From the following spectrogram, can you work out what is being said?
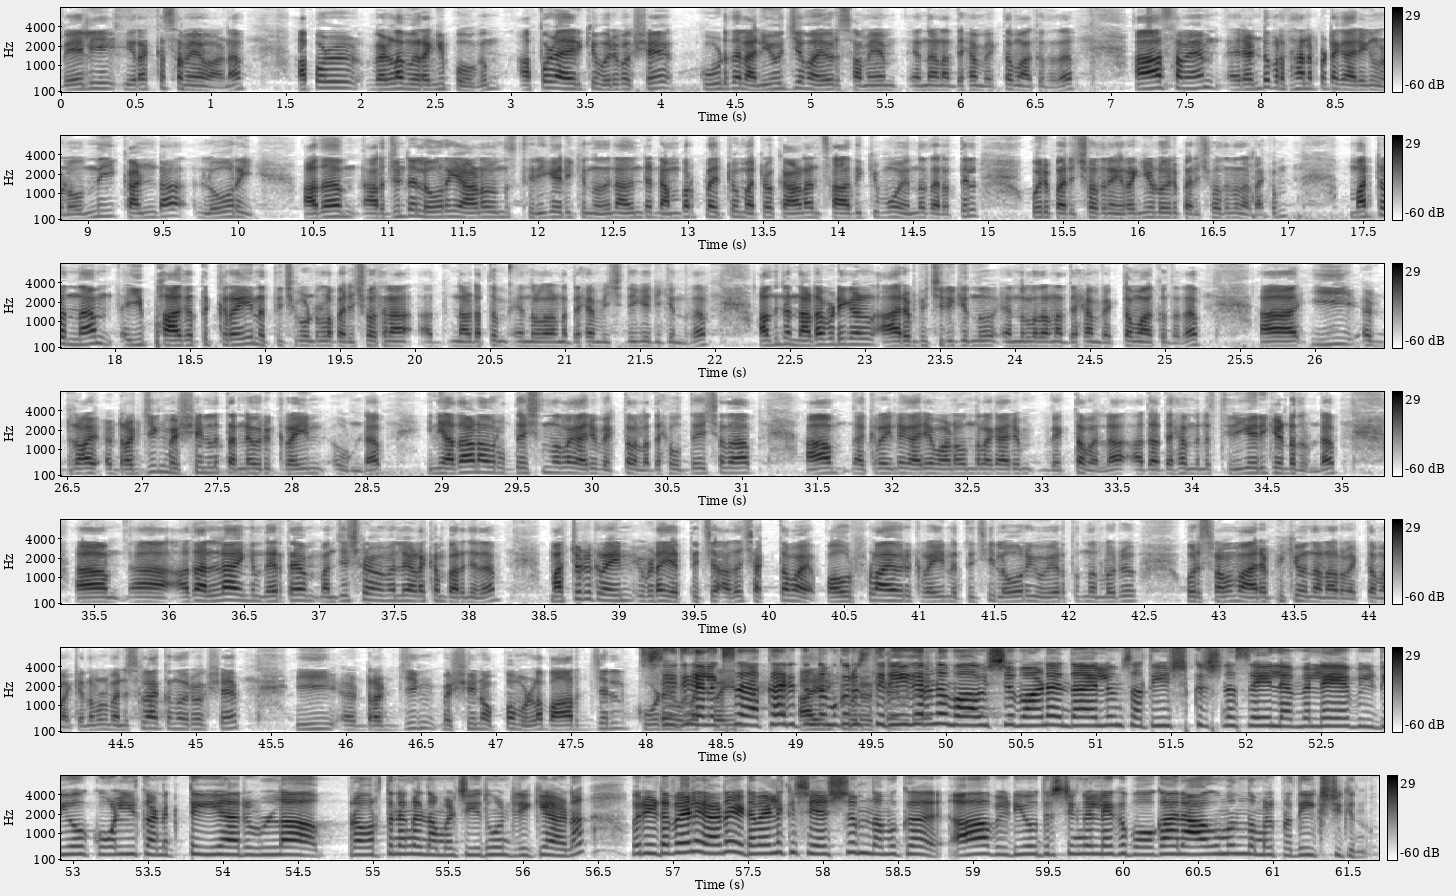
വേലി ഇറക്ക സമയമാണ്. അപ്പോൾ വെള്ളം ഇറങ്ങിപ്പോകും. അപ്പോഴായിരിക്കും ഒരുപക്ഷെ കൂടുതൽ അനുയോജ്യമായ ഒരു സമയം എന്നാണ് അദ്ദേഹം വ്യക്തമാക്കുന്നത്. ആ സമയം രണ്ട് പ്രധാനപ്പെട്ട കാര്യങ്ങളുണ്ട്. ഒന്ന് ഈ കണ്ട ലോറി അത് അർജുന്റെ ലോറി ആണോ എന്ന് സ്ഥിരീകരിക്കുന്നതിന് അതിന്റെ നമ്പർ പ്ലേറ്റോ മറ്റോ കാണാൻ സാധിക്കുമോ എന്ന തരത്തിൽ ഒരു പരിശോധന ഇറങ്ങിയുള്ള ഒരു പരിശോധന നടക്കും. മറ്റൊന്ന് ഈ ഭാഗത്ത് ക്രെയിൻ എത്തിച്ചുകൊണ്ടുള്ള പരിശോധന നടത്തും എന്നുള്ളതാണ് അദ്ദേഹം വിശദീകരിക്കുന്നത്. അതിന്റെ നടപടികൾ ആരംഭിച്ചിരിക്കുന്നു എന്നുള്ളതാണ് അദ്ദേഹം വ്യക്തമാക്കുന്നത്. ഈ ഡ്രഡ്ജിംഗ് മെഷീനിൽ തന്നെ ഒരു ക്രെയിൻ ഉണ്ട്. ഇനി അതാണ് അവർ ഉദ്ദേശിച്ചെന്നുള്ള കാര്യം വ്യക്തമല്ല. അദ്ദേഹം ഉദ്ദേശിച്ചത് ആ ക്രെയിന്റെ കാര്യമാണോ എന്നുള്ള കാര്യം വ്യക്തമല്ല. അത് അദ്ദേഹം തന്നെ സ്ഥിരീകരിക്കേണ്ടതുണ്ട്. അതല്ല എങ്കിൽ നേരത്തെ മഞ്ചേശ്വരം എം എൽ എ അടക്കം പറഞ്ഞത് മറ്റൊരു ക്രെയിൻ ഇവിടെ എത്തിച്ച് അത് ശക്തമായ പവർഫുൾ ആയ ഒരു ക്രെയിൻ എത്തിച്ച് ഈ ലോറി ഉയർത്തുന്നുള്ളൊരു ഒരു ശ്രമം ആരംഭിക്കുമെന്നാണ് അവർ വ്യക്തമാക്കിയത്. നമ്മൾ മനസ്സിലാക്കുന്ന ഒരു പക്ഷേ ഈ ഡ്രഡ്ജിംഗ് മെഷീനൊപ്പമുള്ള ബാർജിൽ കൂടെ അക്കാര്യത്തിൽ നമുക്കൊരു സ്ഥിരീകരണം ആവശ്യമാണ്. എന്തായാലും Satish Krishna Sail M L A video കോളിൽ കണക്ട് ചെയ്യാനുള്ള പ്രവർത്തനങ്ങൾ നമ്മൾ ചെയ്തുകൊണ്ടിരിക്കുകയാണ്. ഒരു ഇടവേളയാണ്. ഇടവേളയ്ക്ക് ശേഷം നമുക്ക് ആ വീഡിയോ ദൃശ്യങ്ങളിലേക്ക് പോകാനാകുമെന്ന് നമ്മൾ പ്രതീക്ഷിക്കുന്നു.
